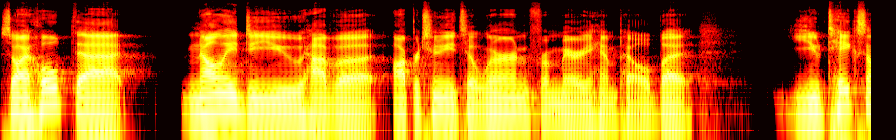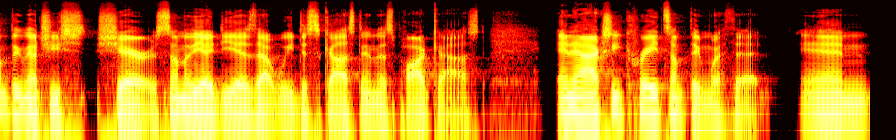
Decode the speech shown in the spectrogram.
So i hope that not only do you have a opportunity to learn from mary hemphill but you take something that she sh- shares some of the ideas that we discussed in this podcast and actually create something with it and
